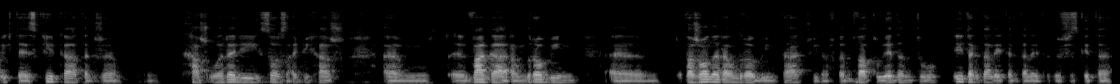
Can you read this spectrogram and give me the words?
Ich to jest kilka, także hash URL, source IP hash, waga, round robin, ważony round robin, tak, czyli na przykład 2 tu, 1 tu i tak dalej, i tak dalej. Także wszystkie te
